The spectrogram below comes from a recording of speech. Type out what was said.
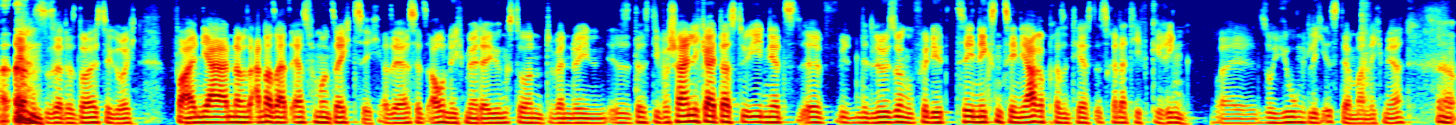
Ja, das ist ja das neueste Gerücht. Vor allem ja andererseits erst 65. Also er ist jetzt auch nicht mehr der Jüngste und wenn du ihn, das die Wahrscheinlichkeit, dass du ihn jetzt äh, eine Lösung für die zehn, nächsten zehn Jahre präsentierst, ist relativ gering, weil so jugendlich ist der Mann nicht mehr. Ja.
